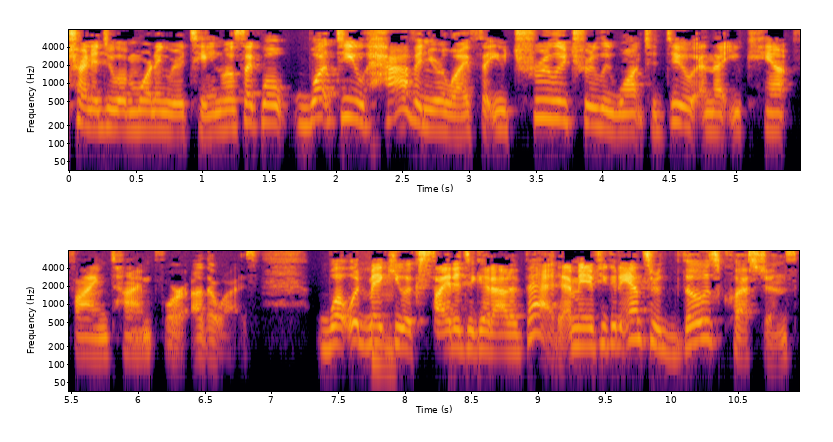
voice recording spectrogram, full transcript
trying to do a morning routine, well, it's like, well, what do you have in your life that you truly, truly want to do and that you can't find time for otherwise? What would make mm. you excited to get out of bed? I mean, if you could answer those questions,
